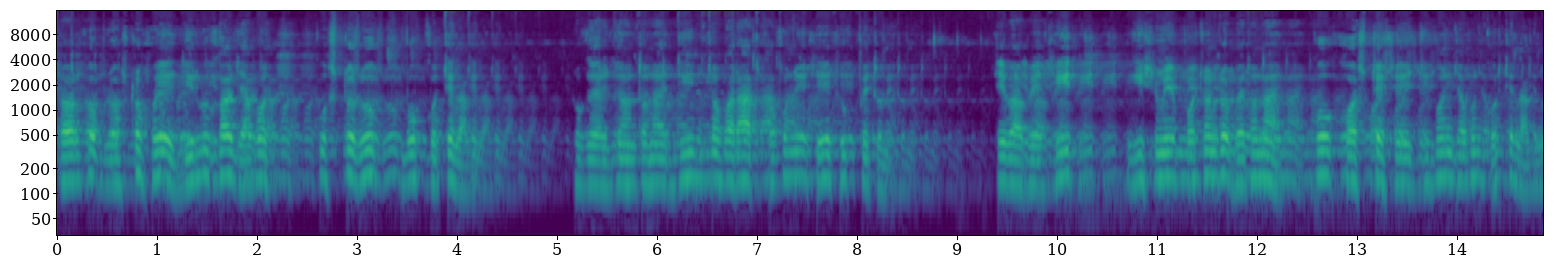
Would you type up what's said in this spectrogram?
স্বর্গভ্রষ্ট হয়ে দীর্ঘকাল যাবৎ কুষ্ঠরোগ ভোগ করতে লাগল। রোগের যন্ত্রণায় দিন অথবা রাত কখনোই সে সুখ পেত না। এভাবে শীত, গ্রীষ্মে প্রচণ্ড বেদনায় খুব কষ্টে সে জীবনযাপন করতে লাগল।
